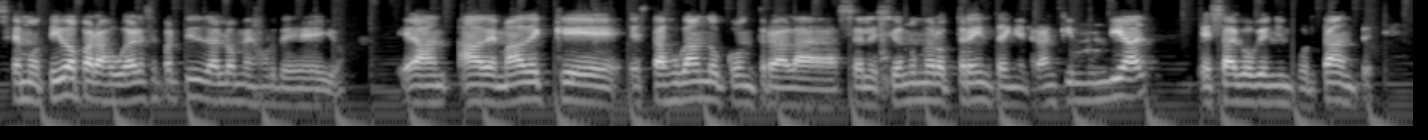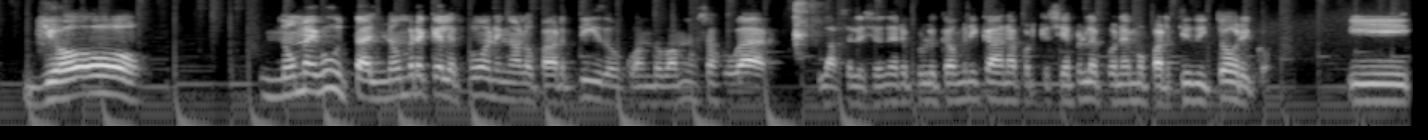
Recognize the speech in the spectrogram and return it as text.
se motiva para jugar ese partido y dar lo mejor de ellos. Además de que está jugando contra la selección número 30 en el ranking mundial, es algo bien importante. Yo no me gusta el nombre que le ponen a los partidos cuando vamos a jugar la selección de República Dominicana porque siempre le ponemos partido histórico. Y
